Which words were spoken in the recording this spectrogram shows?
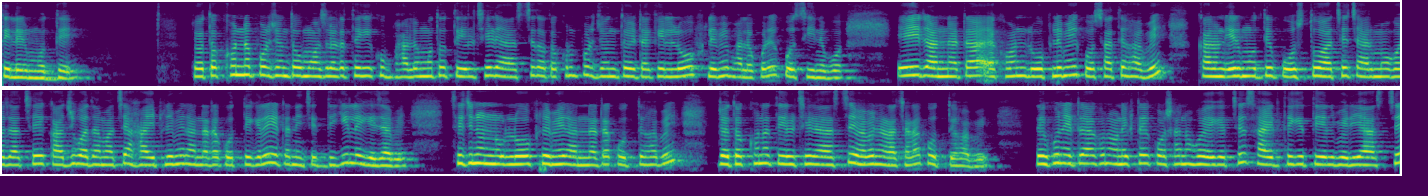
তেলের মধ্যে। যতক্ষণ না পর্যন্ত মশলাটা থেকে খুব ভালো মতো তেল ছেড়ে আসছে, ততক্ষণ পর্যন্ত এটাকে লো ফ্লেমে ভালো করে কষিয়ে নেব। এই রান্নাটা এখন লো ফ্লেমেই কষাতে হবে, কারণ এর মধ্যে পোস্ত আছে, চারমগজ আছে, কাজু বাদাম আছে। হাই ফ্লেমে রান্নাটা করতে গেলে এটা নিচের দিকে লেগে যাবে। সেই জন্য লো ফ্লেমে রান্নাটা করতে হবে। যতক্ষণ না তেল ছেড়ে আসছে, এভাবে নাড়াচাড়া করতে হবে। দেখুন, এটা এখন অনেকটাই কষানো হয়ে গেছে। সাইড থেকে তেল বেরিয়ে আসছে।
